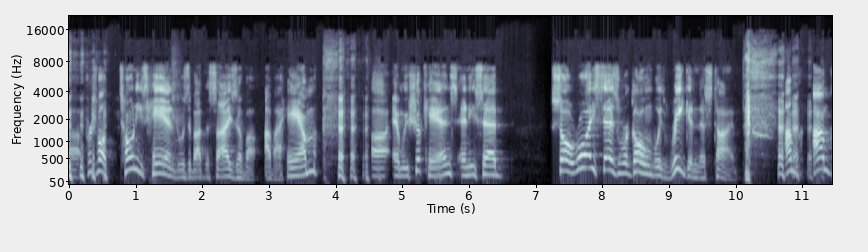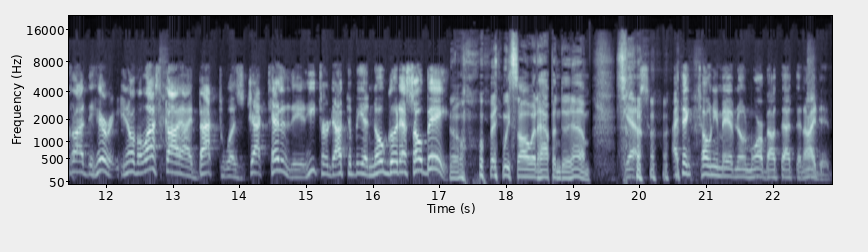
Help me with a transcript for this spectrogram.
uh, first of all, Tony's hand was about the size of a of a ham, uh, and we shook hands. And he said, "So Roy says we're going with Reagan this time." I'm I'm glad to hear it. You know, the last guy I backed was Jack Kennedy, and he turned out to be a no good sob. Oh, we saw what happened to him. So. Yes, I think Tony may have known more about that than I did.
